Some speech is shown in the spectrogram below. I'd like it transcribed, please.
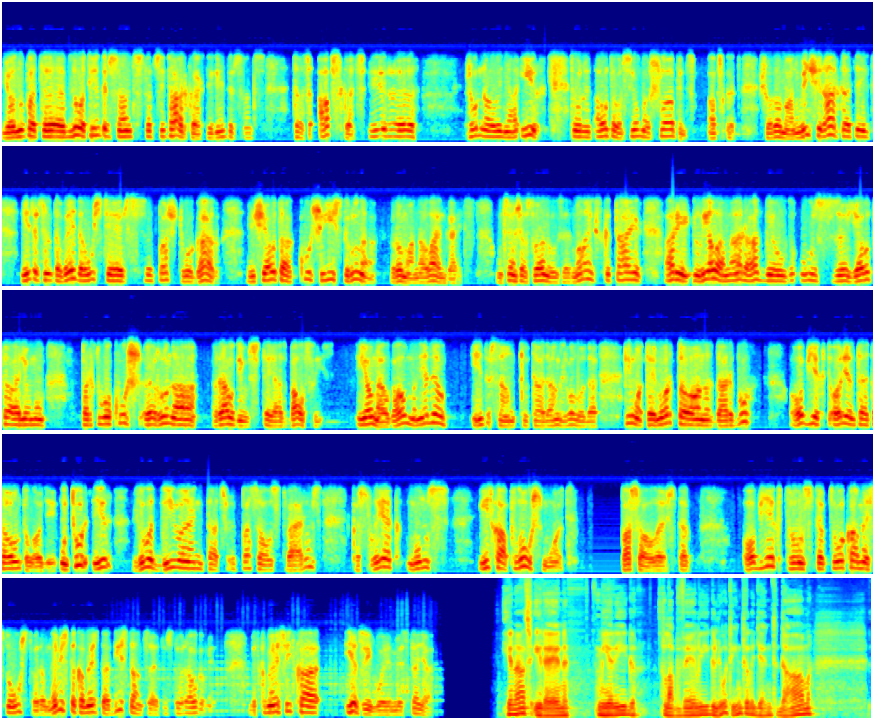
Jo nu pat eh, ļoti interesants, starp citu ārkārtīgi interesants tāds apskats ir eh, žurnāliņā ir. Tur autors Ilmars Šlāpins apskat šo romānu. Viņš ir ārkārtīgi interesantā veidā uzķērs pašu to garu. Viņš jautā, kurš īsti runā romānā Lēngaits un cenšas to analizēt. Man liekas, ka tā ir arī lielā mērā atbild uz jautājumu par to, kurš runā raudījus tajās balsīs. Iomēl Galma man iedeva interesantu tādu angļu valodā Timoteja Mortona darbu objektu orientētā ontoloģija. Un tur ir ļoti dīvaini tāds pasaules tvērums, kas liek mums it kā plūsmot pasaulē starp objektu un starp to, kā mēs to uztveram. Nevis tā, ka mēs tā distancēt uz to raugamies, bet ka mēs it kā iedzīvojamies tajā. Ienāca Irēna, mierīga, labvēlīga, ļoti inteliģenta dāma.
